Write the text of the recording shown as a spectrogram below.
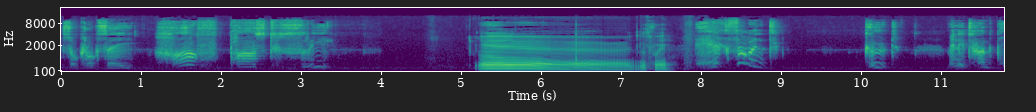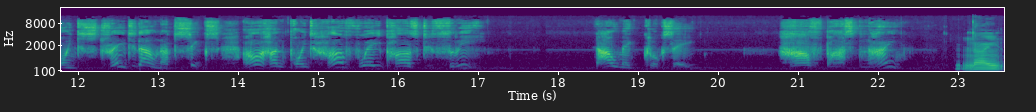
So clock say half past three. Uh, this way. Excellent. Good. Minute hand point straight down at six. Hour hand point halfway past three. Now make clock say half past nine. Nine.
